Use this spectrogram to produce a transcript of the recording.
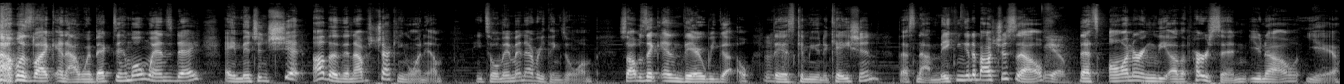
I was like, and I went back to him on Wednesday and he mentioned shit other than I was checking on him. He told me I meant everything to him. So I was like, and there we go. There's communication. That's not making it about yourself. Mm-hmm. Yeah. That's honoring the other person, you know? Yeah.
